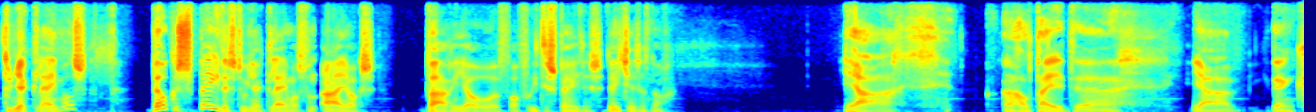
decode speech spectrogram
Toen jij klein was. Welke spelers toen jij klein was van Ajax waren jouw eh, favoriete spelers? Weet jij dat nog? Ja, altijd. ja, ik denk.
